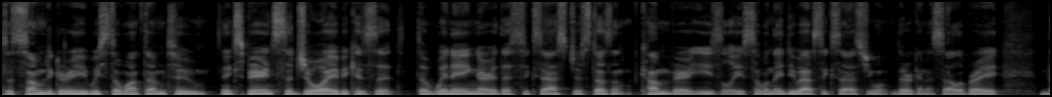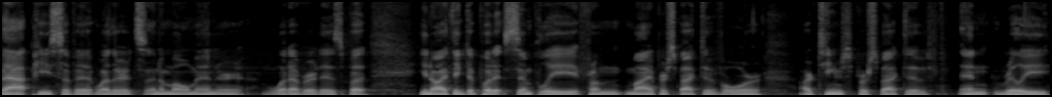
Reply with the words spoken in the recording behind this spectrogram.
to some degree, we still want them to experience the joy because the the winning or the success just doesn't come very easily. So when they do have success, you they're going to celebrate that piece of it, whether it's in a moment or whatever it is. But you know, I think to put it simply from my perspective or our team's perspective, and really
